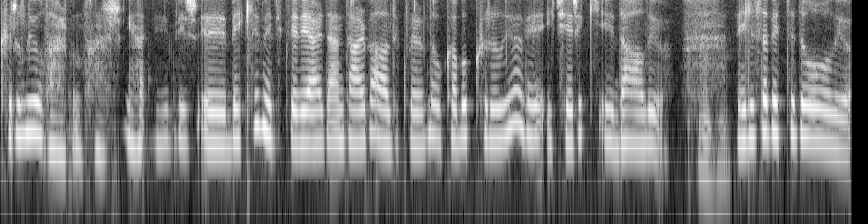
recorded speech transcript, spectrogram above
kırılıyorlar bunlar. Yani bir e, beklemedikleri yerden darbe aldıklarında o kabuk kırılıyor ve içerik e, dağılıyor. Hı hı. Elizabeth'te de o oluyor.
